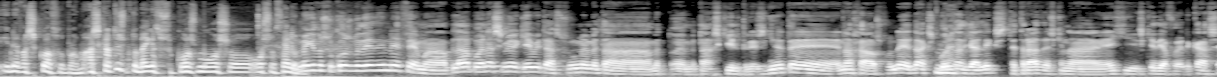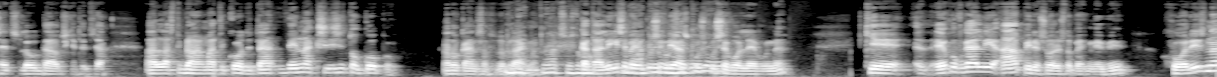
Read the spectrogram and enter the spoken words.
είναι, βασικό αυτό το πράγμα. Α κρατήσουμε το μέγεθος του κόσμου όσο, όσο θέλουμε. Το μέγεθος του κόσμου δεν είναι θέμα. Απλά από ένα σημείο και έπειτα, ας πούμε, με τα, με, με τα skill trees γίνεται ένα χάος που ναι, εντάξει, μπορείς ναι. να διαλέξεις τετράδες και να έχεις και διαφορετικά sets, loadouts και τέτοια. Αλλά στην πραγματικότητα δεν αξίζει τον κόπο να το κάνεις αυτό το ναι, πράγμα. Καταλήγει σε ναι, μερικούς συνδυασμούς που σε βολεύουν και έχω βγάλει άπειρες ώρες το παιχνίδι χωρίς να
